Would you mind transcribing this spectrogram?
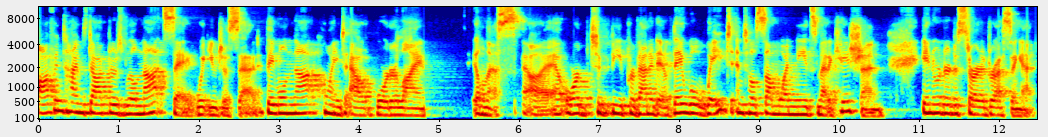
oftentimes doctors will not say what you just said. They will not point out borderline illness uh, or to be preventative they will wait until someone needs medication in order to start addressing it.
